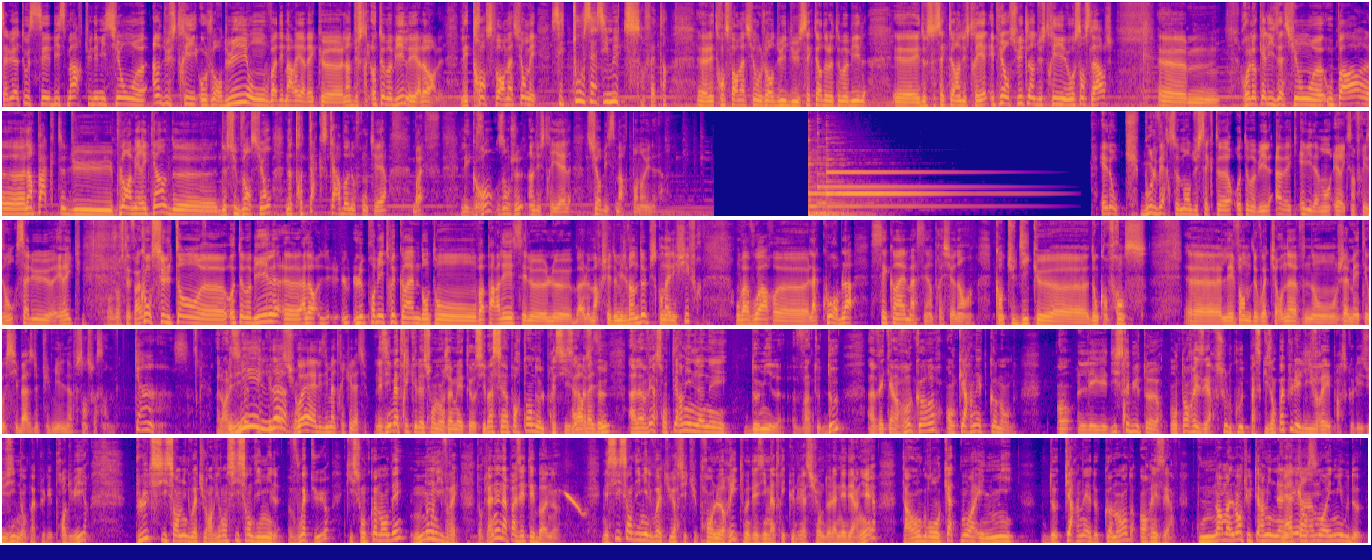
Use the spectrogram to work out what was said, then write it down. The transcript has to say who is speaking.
Speaker 1: Salut à tous, c'est Bismart, une émission euh, industrie aujourd'hui. On va démarrer avec euh, l'industrie automobile et alors les transformations, mais c'est tous azimuts en fait. Hein. Euh, les transformations aujourd'hui du secteur de l'automobile et de ce secteur industriel. Et puis ensuite l'industrie au sens large. relocalisation ou pas, l'impact du plan américain de, de subvention, notre taxe carbone aux frontières. Bref, les grands enjeux industriels sur Bismart pendant une heure. Et donc, bouleversement du secteur automobile avec évidemment Eric Saint-Frison. Salut Eric.
Speaker 2: Bonjour Stéphane.
Speaker 1: Consultant euh, automobile. Euh, alors, le premier truc quand même dont on va parler, c'est le, le, bah, le, marché 2022, puisqu'on a les chiffres. On va voir euh, la courbe là. C'est quand même assez impressionnant. Hein. Quand tu dis que, donc en France, les ventes de voitures neuves n'ont jamais été aussi basses depuis 1975.
Speaker 2: Alors les immatriculations.
Speaker 1: Ouais, les immatriculations.
Speaker 2: Les immatriculations n'ont jamais été aussi basses. C'est important de le préciser parce que, à l'inverse, on termine l'année 2022 avec un record en carnet de commandes. les distributeurs ont en réserve sous le coude parce qu'ils n'ont pas pu les livrer, parce que les usines n'ont pas pu les produire, plus de 600 000 voitures, environ 610 000 voitures qui sont commandées non livrées. Donc l'année n'a pas été bonne. Mais 610 000 voitures, si tu prends le rythme des immatriculations de l'année dernière, tu as en gros 4 mois et demi de carnet de commandes en réserve. Normalement, tu termines l'année à un mois et demi ou deux.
